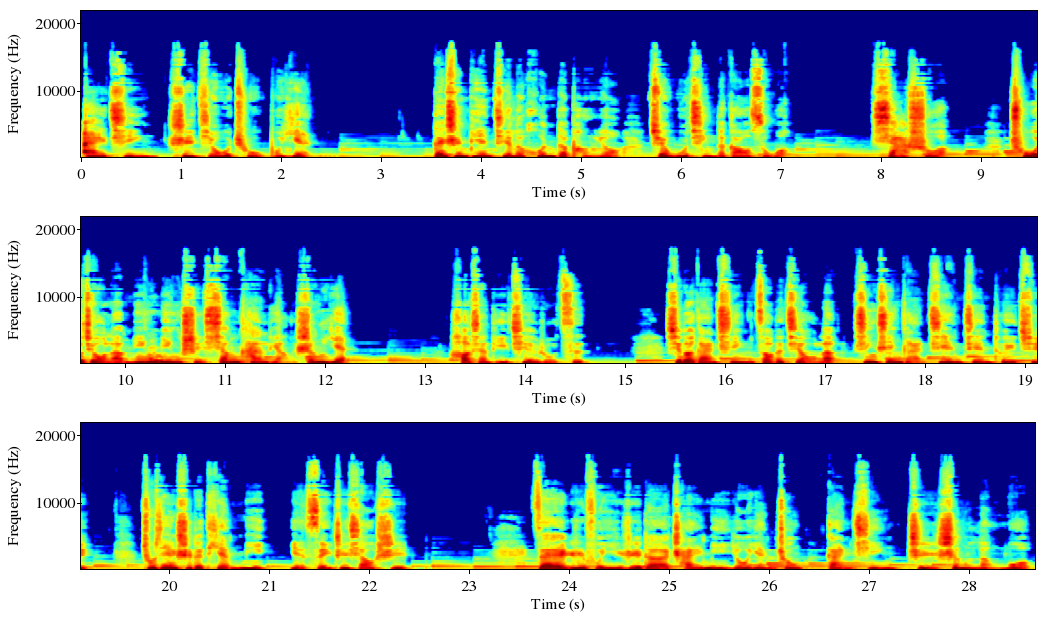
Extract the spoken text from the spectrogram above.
爱情是久处不厌。”但身边结了婚的朋友却无情的告诉我：“瞎说，处久了明明是相看两生厌。”好像的确如此，许多感情走得久了，新鲜感渐渐褪去，初见时的甜蜜也随之消失。在日复一日的柴米油盐中，感情只剩冷漠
